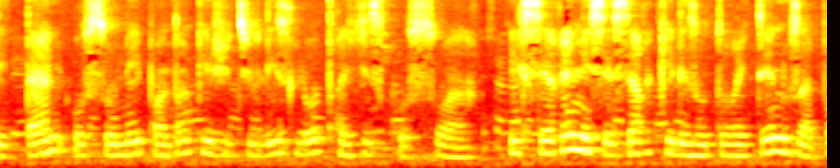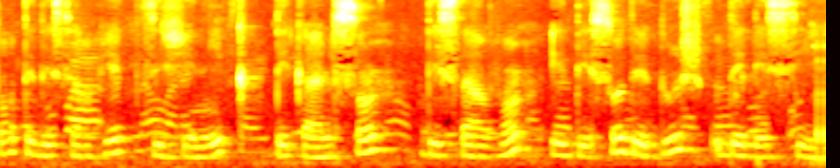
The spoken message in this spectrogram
l'étale au soleil pendant que j'utilise l'autre jusqu'au soir. Il serait nécessaire que les autorités nous apportent des serviettes hygiéniques, des caleçons, des savons et des seaux de douche ou des lessives.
